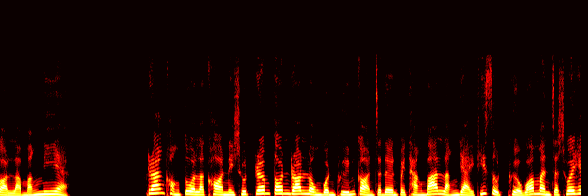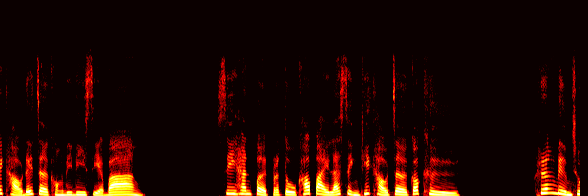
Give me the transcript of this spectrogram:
ก่อนละมั้งเนี่ย ร่างของตัวละครในชุดเริ่มต้นร่อนลงบนพื้นก่อนจะเดินไปทางบ้านหลังใหญ่ที่สุด เผื่อว่ามันจะช่วยให้เขาได้เจอของดีๆเสียบ้าง ซีฮันเปิดประตูเข้าไปและสิ่งที่เขาเจอก็คือ เครื่องดื่มชู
